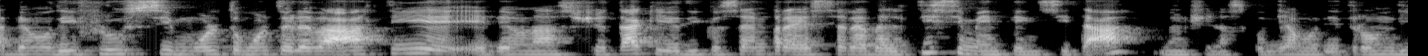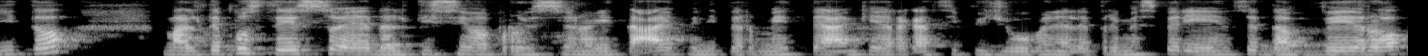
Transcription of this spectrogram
abbiamo dei flussi molto molto elevati ed è una società che io dico sempre essere ad altissima intensità, non ci nascondiamo dietro un dito, ma al tempo stesso è ad altissima professionalità e quindi permette anche ai ragazzi più giovani alle prime esperienze davvero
